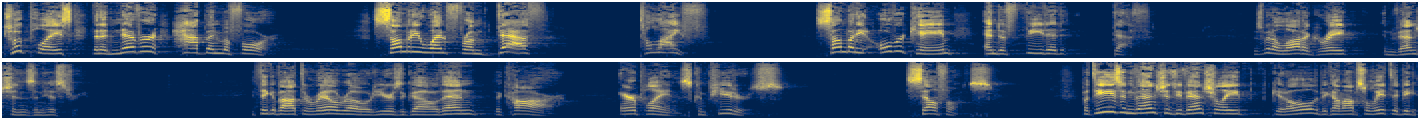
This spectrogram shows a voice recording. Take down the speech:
took place that had never happened before. Somebody went from death to life. Somebody overcame and defeated death. There's been a lot of great inventions in history. You think about the railroad years ago, then the car, airplanes, computers, cell phones. But these inventions eventually get old, they become obsolete, they, be,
